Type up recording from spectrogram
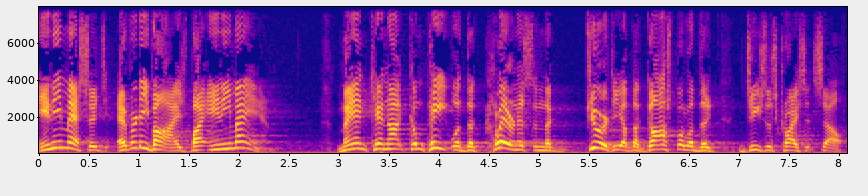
any message ever devised by any man. Man cannot compete with the clearness and the purity of the gospel of the Jesus Christ itself.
